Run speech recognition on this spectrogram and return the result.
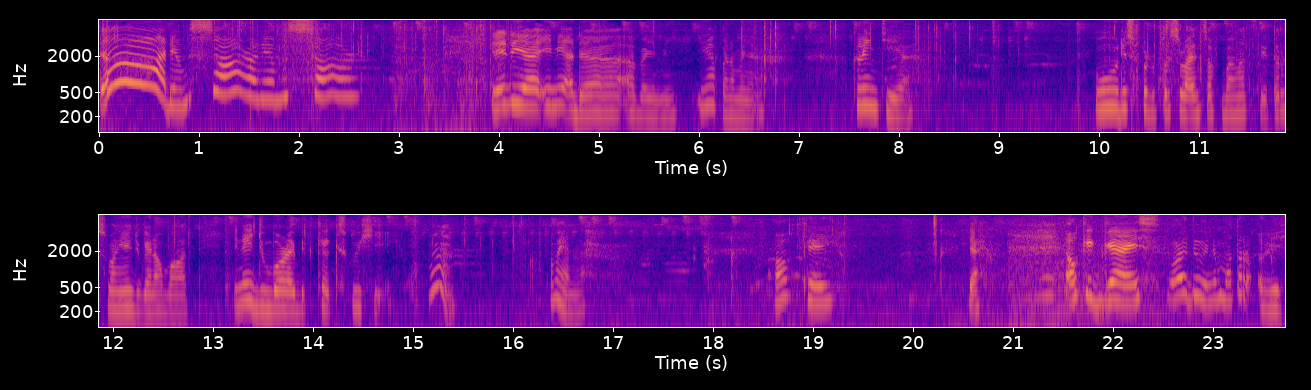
dah ada yang besar ada yang besar. Jadi dia ini ada apa ini? Ini apa namanya? Kelinci ya? Uh dia super duper slow and soft banget sih terus wanginya juga enak banget. Ini jumbo rabbit cake squishy. Hmm lumayan lah. Oke. Okay. dah Oke okay, guys, waduh ini motor, Ui,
